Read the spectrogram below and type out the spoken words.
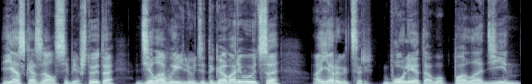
я сказал себе, что это деловые люди договариваются, а я рыцарь, более того, паладин.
